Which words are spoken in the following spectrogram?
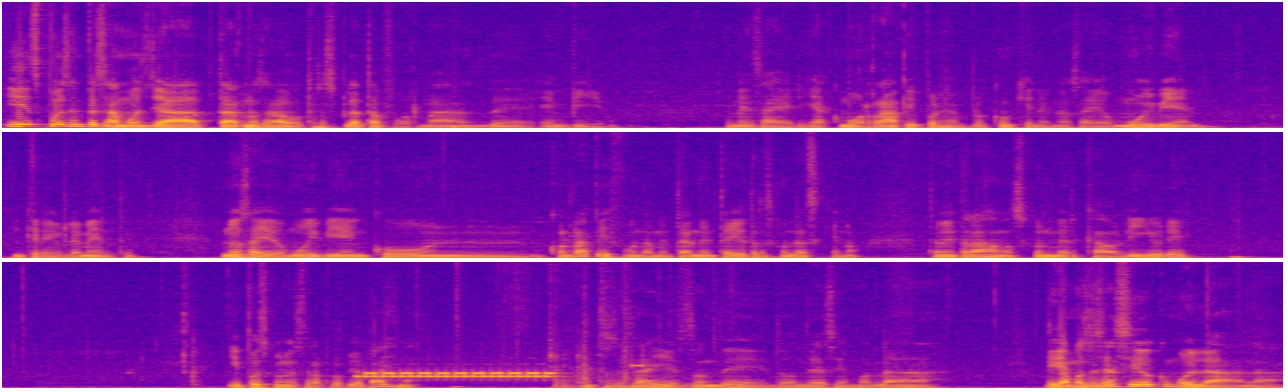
Y después empezamos ya a adaptarnos a otras plataformas de envío mensajería como Rappi, por ejemplo, con quienes nos ha ido muy bien, increíblemente. Nos ha ido muy bien con, con Rappi, fundamentalmente. Hay otras con las que no. También trabajamos con Mercado Libre y pues con nuestra propia página. Entonces ahí es donde, donde hacemos la... Digamos, ese ha sido como la, la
